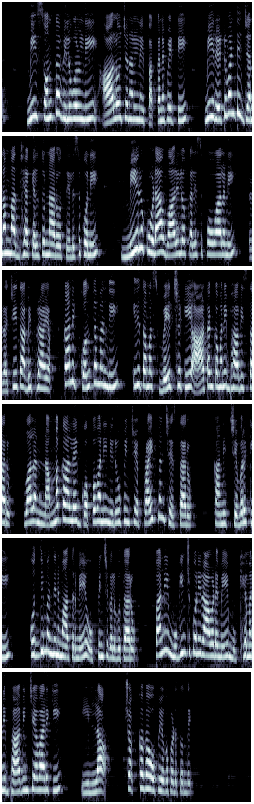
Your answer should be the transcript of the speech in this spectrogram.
మీ సొంత విలువల్ని ఆలోచనల్ని పక్కన పెట్టి మీరెటువంటి జనం మధ్యకెళ్తున్నారో తెలుసుకొని మీరు కూడా వారిలో కలిసిపోవాలని రచయిత అభిప్రాయం. కానీ కొంతమంది ఇది తమ స్వేచ్ఛకి ఆటంకమని భావిస్తారు. వాళ్ళ నమ్మకాలే గొప్పవని నిరూపించే ప్రయత్నం చేస్తారు. కానీ చివరికి కొద్దిమందిని మాత్రమే ఒప్పించగలుగుతారు. పని ముగించుకొని రావడమే ముఖ్యమని భావించేవారికి ఈ లా చక్కగా ఉపయోగపడుతుంది.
